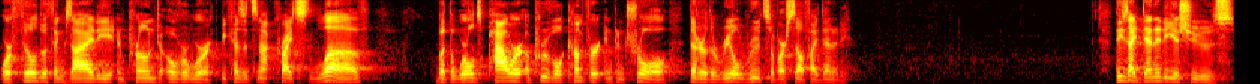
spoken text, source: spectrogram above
or filled with anxiety and prone to overwork because it's not Christ's love, but the world's power, approval, comfort, and control that are the real roots of our self identity. These identity issues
